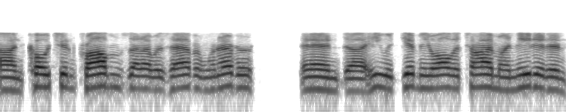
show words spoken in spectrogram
on coaching problems that I was having, whatever. And uh, he would give me all the time I needed. And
